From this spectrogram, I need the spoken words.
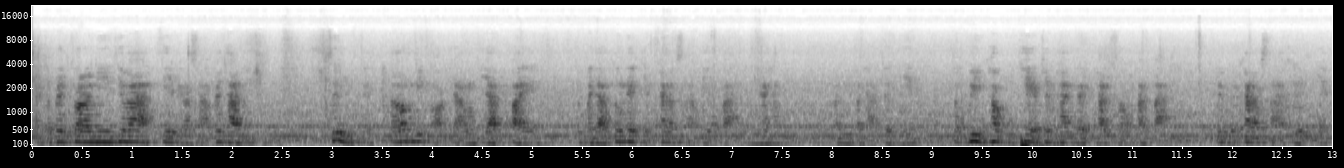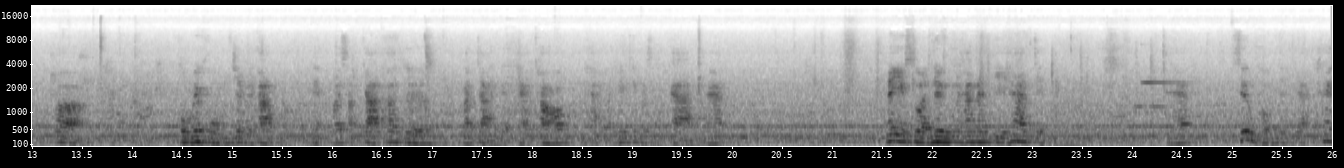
อาจจะเป็นกรณีที่ว่าเตรียมเอกสารไม่ทัน ซึ่งเราต้องรีบออกจากโรงพยาบาลไปโรงพยาบาลต้องเรียกเก็บค่ารักษาพยาบาลนะครับมันมีปัญหาตรงนี้ ต้องวิ่งเข้ากรุงเทพจนพันเงินพันสองพันบาทไม่เหมือนค่ารักษาคืนเงี้ยก็คงไม่คุ้มใช่ไหมครับเนี่ยบริษัทการก็คือมาจ่ายเงินแทนเขานะฮะมาที่ที่บริษัทการนะฮะในอีกส่วนหนึ่งนะครับในปี 57 นะฮะซึ่งผมอยากให้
